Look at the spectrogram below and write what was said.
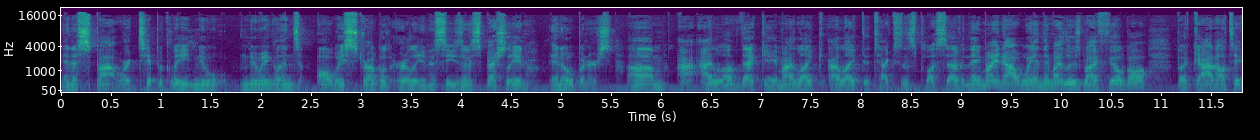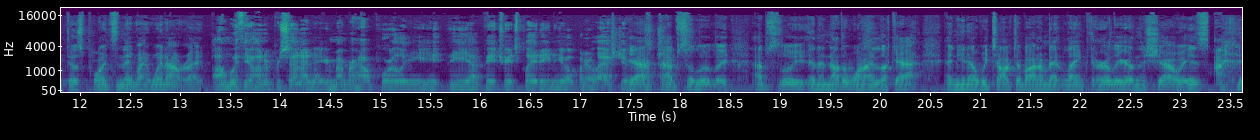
in a spot where typically New New England's always struggled early in the season, especially in in openers. Um, I, I love that game. I like I like the Texans plus seven. They might not win, they might lose by a field goal, but God, I'll take those points and they might win outright right. I'm with you 100% on that. You remember how poorly the uh, Patriots played in the opener last year? Yeah, absolutely. Absolutely. And another one I look at, and you know, we talked about them at length earlier in the show, is I,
